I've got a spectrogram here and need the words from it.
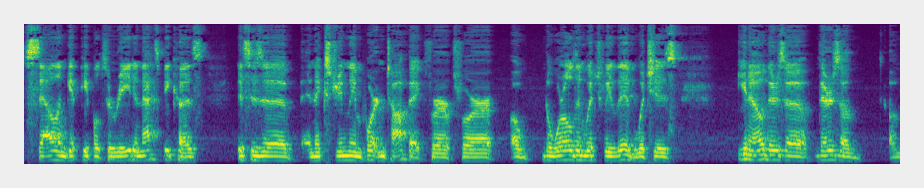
sell and get people to read, and that's because this is a an extremely important topic for for a, the world in which we live, which is, you know, there's a there's a, a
